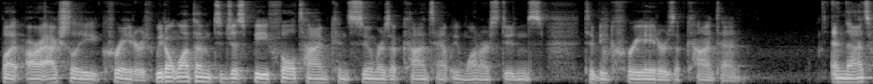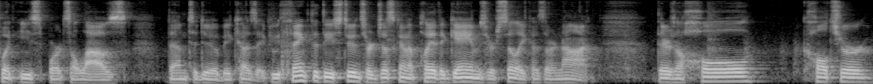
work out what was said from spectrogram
but are actually creators. We don't want them to just be full time consumers of content. We want our students to be creators of content. And that's what esports allows them to do because if you think that these students are just going to play the games, you're silly because they're not. There's a whole culture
